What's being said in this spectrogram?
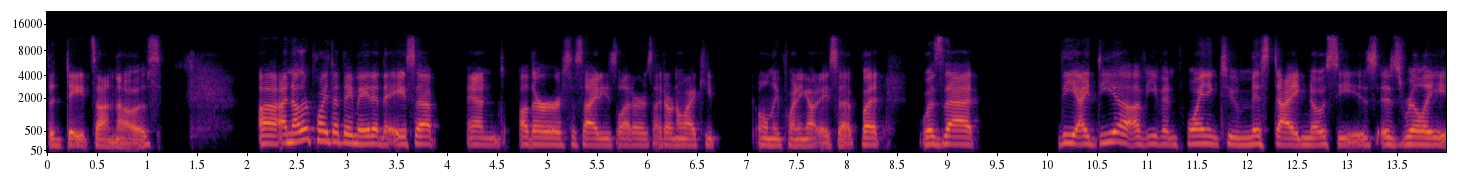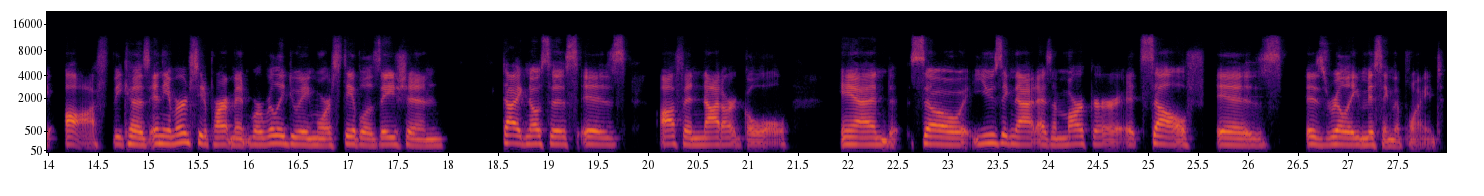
the dates on those. Uh, another point that they made in the ACEP and other societies letters, I don't know why I keep only pointing out ACEP, but was that the idea of even pointing to misdiagnoses is really off because in the emergency department, we're really doing more stabilization. Diagnosis is often not our goal. And so using that as a marker itself is is really missing the point.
